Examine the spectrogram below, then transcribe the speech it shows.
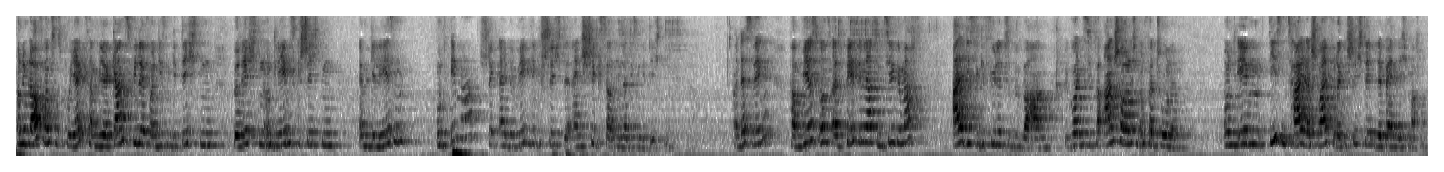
Und im Laufe unseres Projekts haben wir ganz viele von diesen Gedichten, Berichten und Lebensgeschichten ähm, gelesen. Und immer steckt eine bewegende Geschichte, ein Schicksal hinter diesen Gedichten. Und deswegen haben wir es uns als P-Seminar zum Ziel gemacht, all diese Gefühle zu bewahren. Wir wollten sie veranschaulichen und vertonen. Und eben diesen Teil der Schweinfurter Geschichte lebendig machen.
